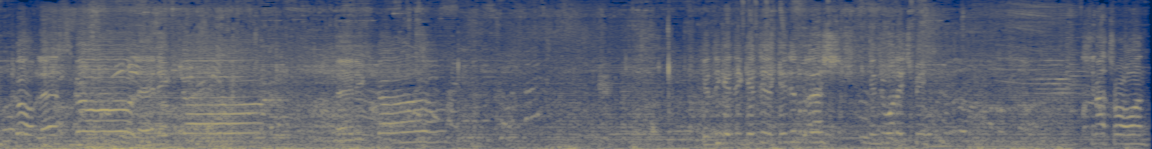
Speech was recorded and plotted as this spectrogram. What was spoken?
Go, let's go, let it go, let it go. Genji, Genji, Genji, Genji no dash, Genji 1 HP. Sinatra 1.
